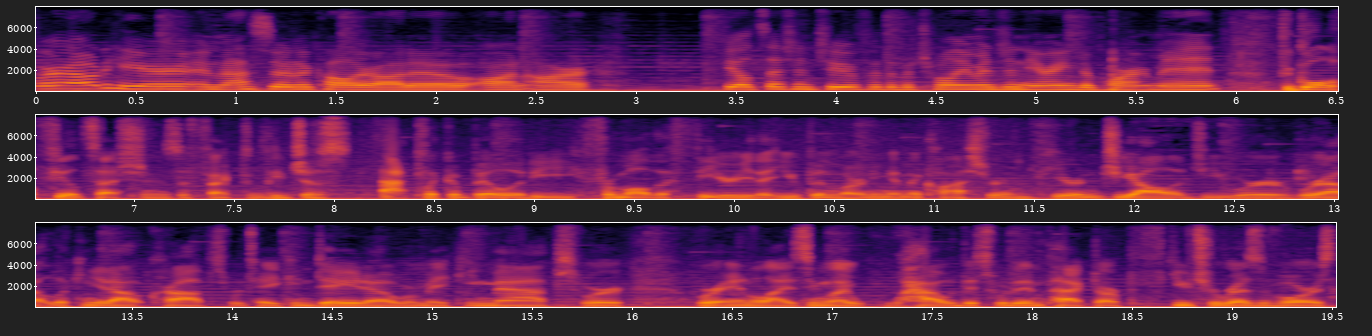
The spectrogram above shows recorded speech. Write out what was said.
We're out here in Massadona, Colorado on our field session two for the petroleum engineering department. The goal of field session is effectively just applicability from all the theory that you've been learning in the classroom. Here in geology, we're, we're out looking at outcrops, we're taking data, we're making maps, we're, we're analyzing like how this would impact our future reservoirs.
